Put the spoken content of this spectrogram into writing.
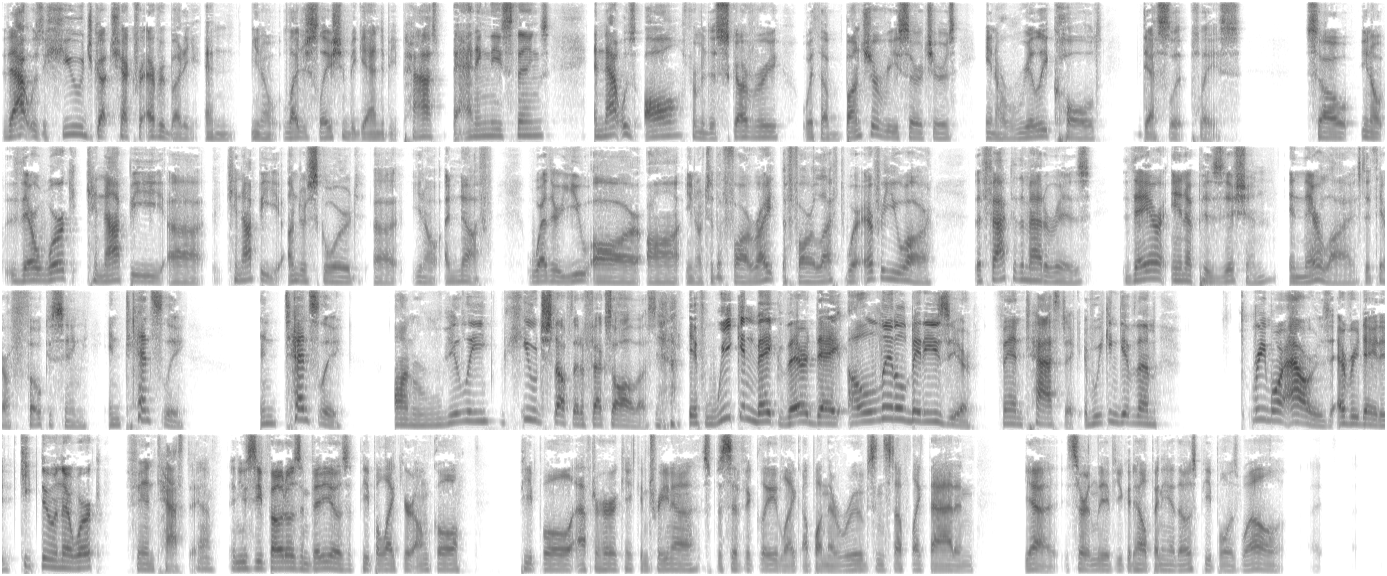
That was a huge gut check for everybody, and you know, legislation began to be passed banning these things, and that was all from a discovery with a bunch of researchers in a really cold, desolate place. So you know their work cannot be uh, cannot be underscored uh, you know enough. Whether you are on you know to the far right, the far left, wherever you are, the fact of the matter is they are in a position in their lives that they are focusing intensely, intensely on really huge stuff that affects all of us. If we can make their day a little bit easier, fantastic. If we can give them three more hours every day to keep doing their work, fantastic. Yeah. And you see photos and videos of people like your uncle, people after Hurricane Katrina, specifically like up on their roofs and stuff like that. And yeah, certainly if you could help any of those people as well,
